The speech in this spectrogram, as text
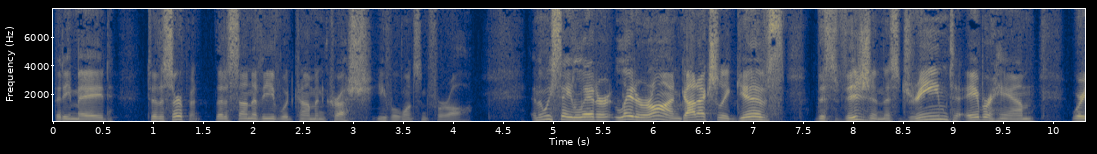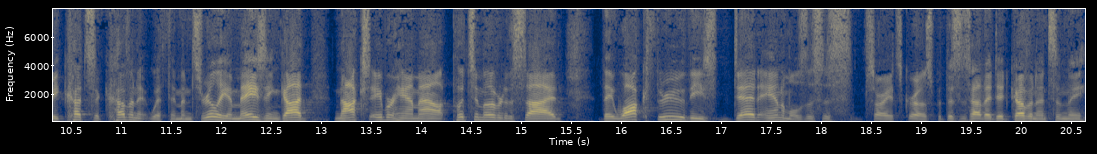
that he made to the serpent, that a son of Eve would come and crush evil once and for all. And then we say later, later on, God actually gives this vision, this dream to Abraham where he cuts a covenant with him. And it's really amazing. God knocks Abraham out, puts him over to the side. They walk through these dead animals. This is, sorry, it's gross, but this is how they did covenants in the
